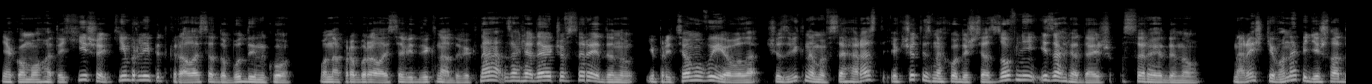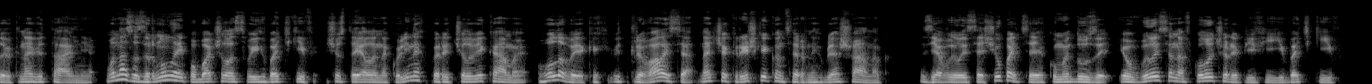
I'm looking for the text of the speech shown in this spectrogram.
Якомога тихіше Кімберлі підкралася до будинку. Вона пробиралася від вікна до вікна, заглядаючи всередину, і при цьому виявила, що з вікнами все гаразд, якщо ти знаходишся ззовні і заглядаєш всередину. Нарешті вона підійшла до вікна вітальні. Вона зазирнула і побачила своїх батьків, що стояли на колінах перед чоловіками, голови яких відкривалися, наче кришки консервних бляшанок. З'явилися щупальця, як у медузи, і обвилися навколо черепів її батьків.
